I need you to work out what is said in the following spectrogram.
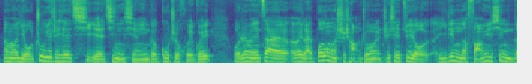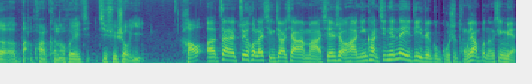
那么有助于这些企业进行一个估值回归。我认为，在未来波动的市场中，这些具有一定的防御性的板块可能会继续受益。好，呃，再最后来请教一下马先生哈，您看今天内地这个股市同样不能幸免，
